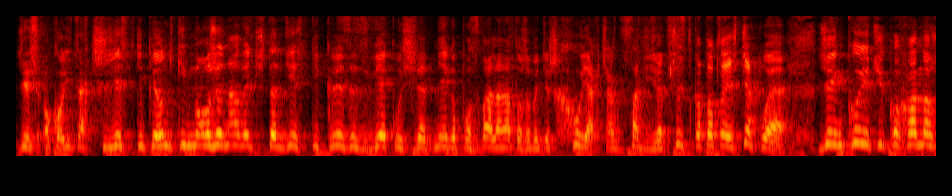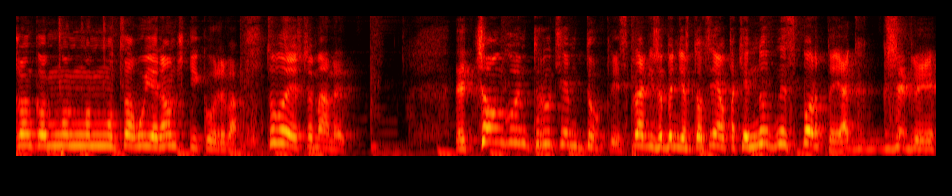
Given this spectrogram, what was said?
gdzieś w okolicach 35, może nawet 40 kryzys wieku średniego pozwala na to, że będziesz chuja chciał wsadzić we wszystko to, co jest ciepłe. Dziękuję ci, kochana żonko, całuję rączki, kurwa. Co my jeszcze mamy? E, ciągłym truciem dupy sprawi, że będziesz doceniał takie nudne sporty jak grzyby,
